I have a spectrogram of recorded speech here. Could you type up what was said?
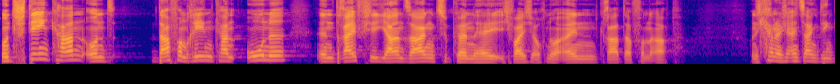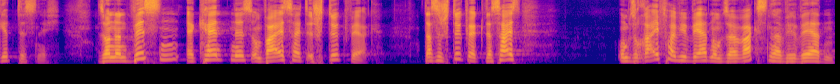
und stehen kann und davon reden kann, ohne in drei, vier Jahren sagen zu können, hey, ich weiche auch nur einen Grad davon ab. Und ich kann euch eins sagen, den gibt es nicht. Sondern Wissen, Erkenntnis und Weisheit ist Stückwerk. Das ist Stückwerk. Das heißt, umso reifer wir werden, umso erwachsener wir werden,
